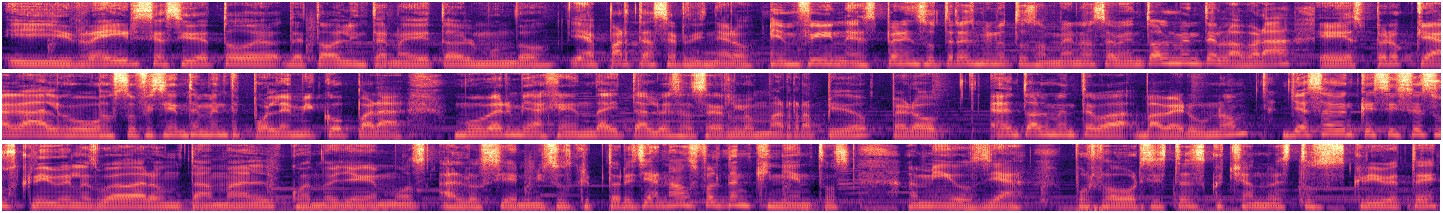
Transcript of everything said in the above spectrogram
y reírse así de todo, de todo el internet y de todo el mundo. Y aparte hacer dinero. En fin, esperen sus tres minutos o menos, eventualmente lo habrá. Eh, espero que haga algo suficientemente polémico para mover mi agenda y tal vez hacerlo más rápido, pero eventualmente va, a haber uno. Ya saben que si se suscriben les voy a dar un tamal cuando lleguemos a los 100 mil suscriptores. Ya faltan 500. Amigos, ya, por favor, si estás escuchando esto, suscríbete.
